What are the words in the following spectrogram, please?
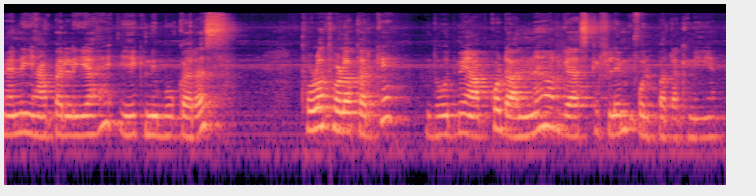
मैंने यहाँ पर लिया है, एक नींबू का रस। थोड़ा थोड़ा करके दूध में आपको डालना है और गैस की फ्लेम फुल पर रखनी है।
